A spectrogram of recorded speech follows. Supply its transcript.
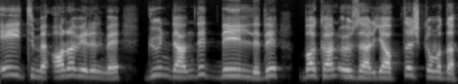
eğitime ara verilme gündemde değil dedi Bakan Özer yaptığı açıklamada.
